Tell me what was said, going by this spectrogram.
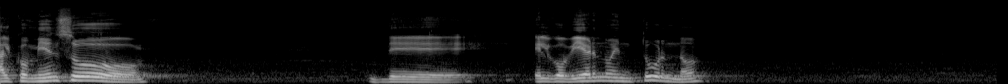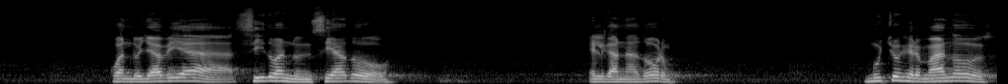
Al comienzo de el gobierno en turno, cuando ya había sido anunciado el ganador, muchos hermanos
